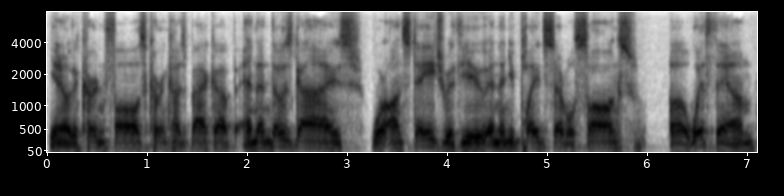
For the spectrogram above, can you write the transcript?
you know, the curtain falls, curtain comes back up, and then those guys were on stage with you, and then you played several songs uh, with them.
